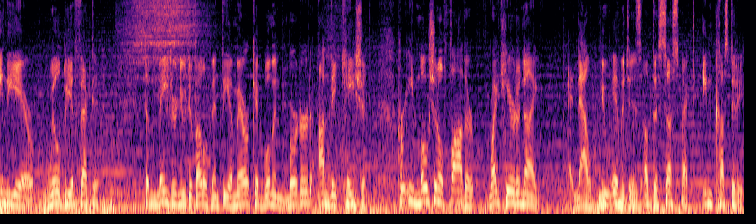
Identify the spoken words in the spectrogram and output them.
in the air will be affected. The major new development the American woman murdered on vacation. Her emotional father right here tonight. And now new images of the suspect in custody.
